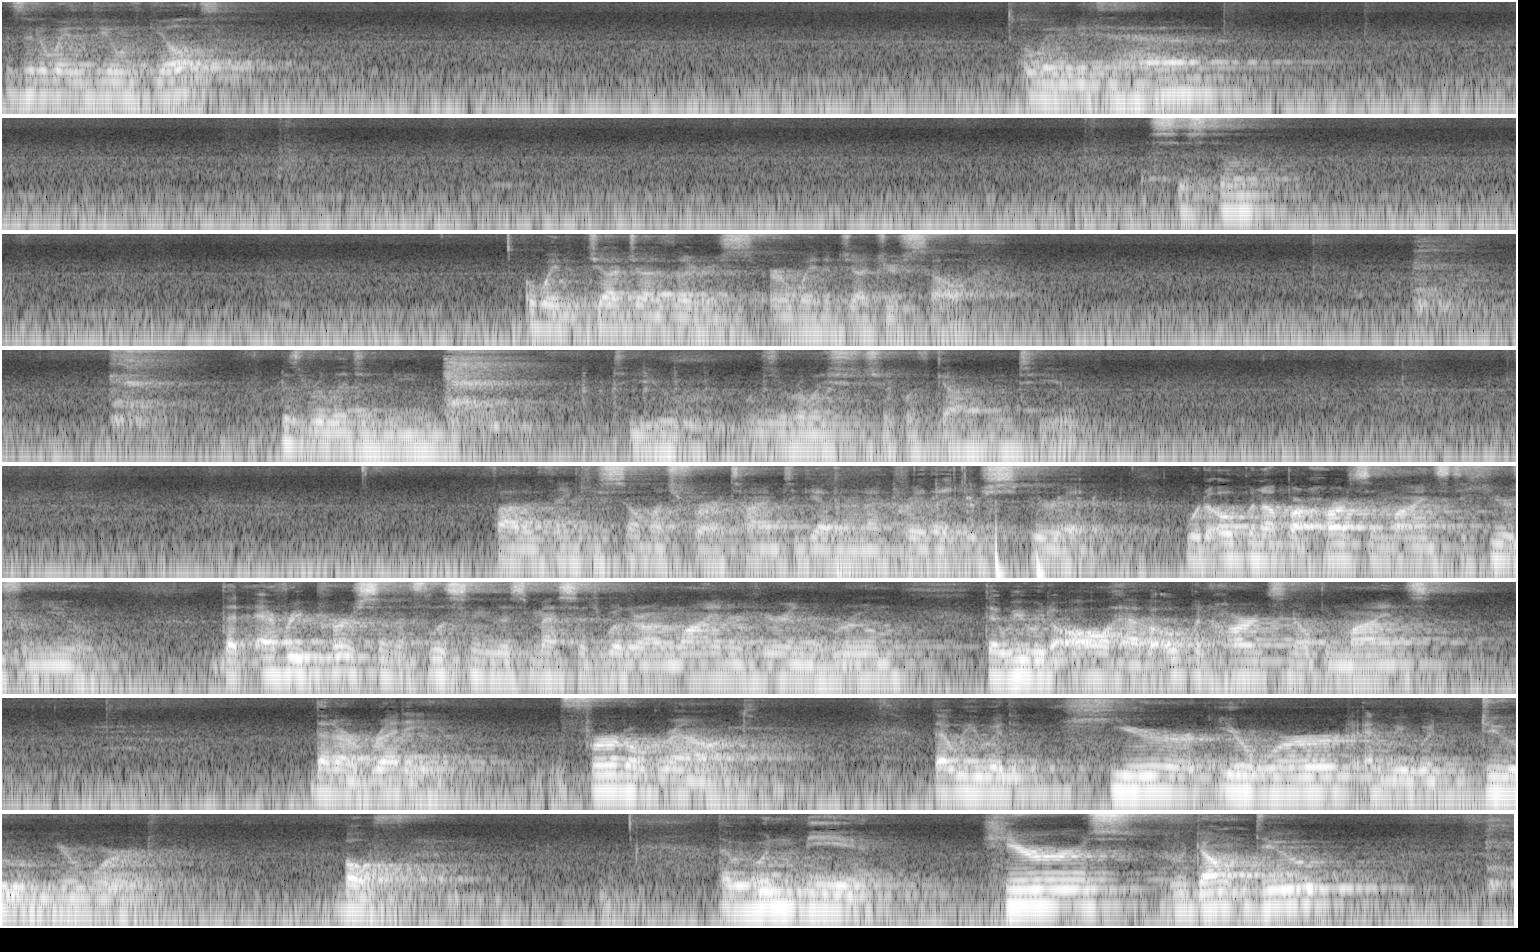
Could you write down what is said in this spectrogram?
Is it a way to deal with guilt? A way to get to heaven? A system? A way to judge others or a way to judge yourself? What does religion mean to you? What does a relationship with God mean to you? Father, thank you so much for our time together, and I pray that your Spirit would open up our hearts and minds to hear from you. That every person that's listening to this message, whether online or here in the room, that we would all have open hearts and open minds that are ready, fertile ground, that we would hear your word and we would do your word. Both. That we wouldn't be hearers who don't do,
